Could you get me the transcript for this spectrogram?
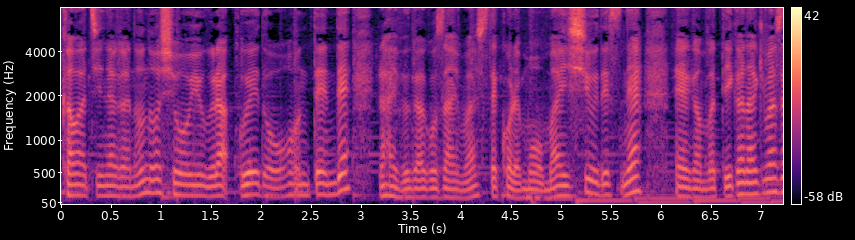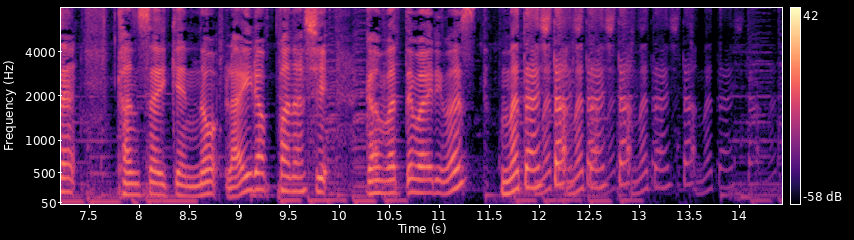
河内長野の醤油蔵上道本店でライブがございましてこれもう毎週ですね、えー、頑張っていかなきません。関西圏のライラっぱなし。頑張ってまいります。また明日。また明日。また明日。また明日。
